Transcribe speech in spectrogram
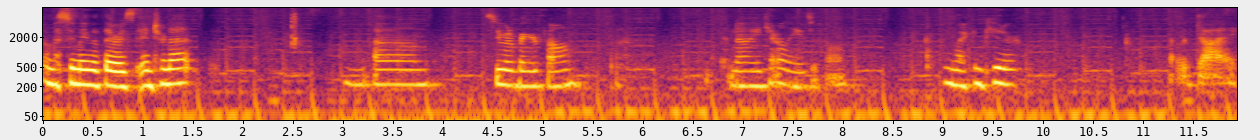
I'm assuming that there is internet. um so you want to bring your phone no you can't really use your phone My computer. that would die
